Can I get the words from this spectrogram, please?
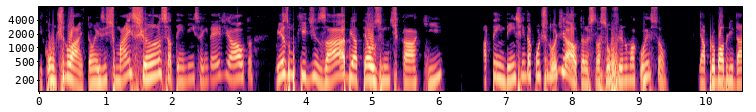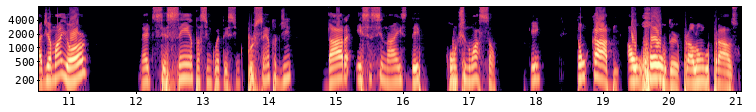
e continuar. Então existe mais chance, a tendência ainda é de alta, mesmo que desabe até os 20k aqui, a tendência ainda continua de alta, ela está sofrendo uma correção. E a probabilidade é maior, né, de 60% a 55% de dar esses sinais de continuação. Okay? Então cabe ao holder para longo prazo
